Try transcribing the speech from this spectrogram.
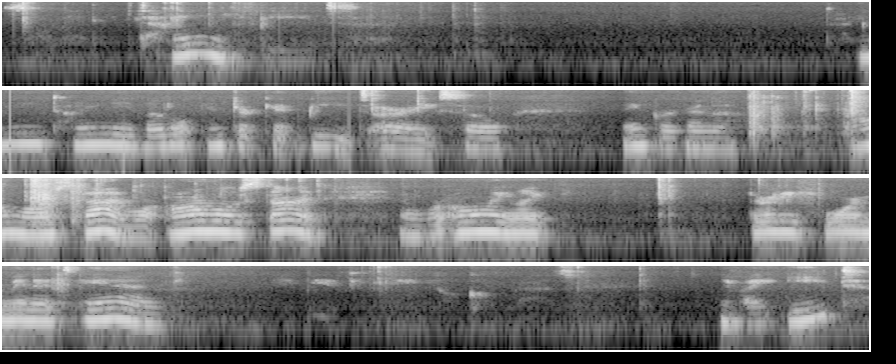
so many tiny tiny, tiny little intricate beads. All right, so I think we're gonna almost done. We're almost done, and we're only like 34 minutes in. If I eat?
